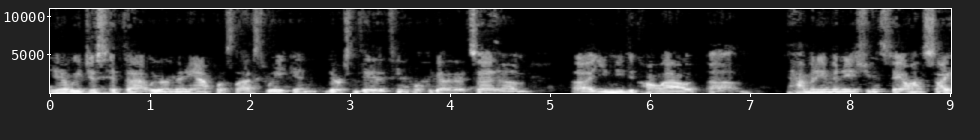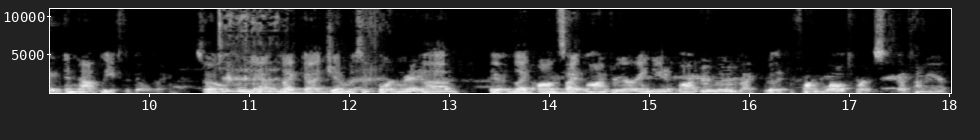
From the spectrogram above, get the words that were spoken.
Yeah, we just hit that. We were in Minneapolis last week, and there was some data the team pulled together that said um, uh, you need to call out um, how many amenities you can stay on site and not leave the building. So yeah, like uh, gym was important. Right. Um, it- like on-site laundry or in-unit laundry would Mhm. like really performed well towards that time of year.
